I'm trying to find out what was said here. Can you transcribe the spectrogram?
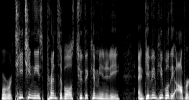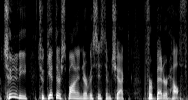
where we're teaching these principles to the community and giving people the opportunity to get their spine and nervous system checked for better health.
